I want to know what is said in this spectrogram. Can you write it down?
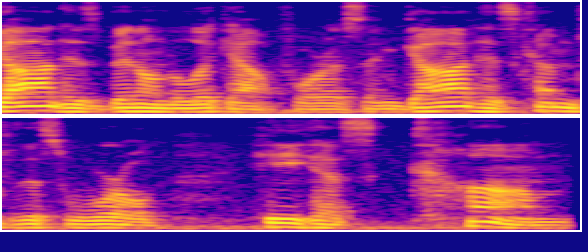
God has been on the lookout for us, and God has come to this world. He has come,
